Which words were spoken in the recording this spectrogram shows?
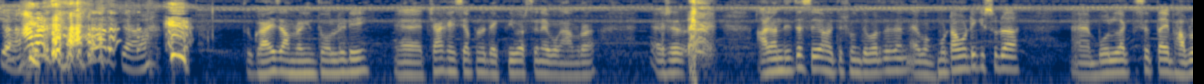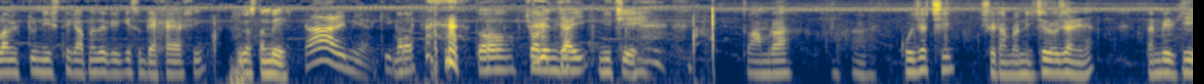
চা। আবার চা আবার চা। তো গাইজ আমরা কিন্তু অলরেডি চা খাইছি আপনারা দেখতেই পারছেন এবং আমরা এসে আজান দিতেছে হয়তো শুনতে পারতেছেন এবং মোটামুটি কিছুটা বোল লাগতেছে তাই ভাবলাম একটু নিচ থেকে আপনাদেরকে কিছু দেখায় আসি। ঠিক আছে তানভীর? আরে মিয়া কি তো চলেন যাই নিচে। তো আমরা কই যাচ্ছি সেটা আমরা নিচেরও জানি না। তানবীর কি?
